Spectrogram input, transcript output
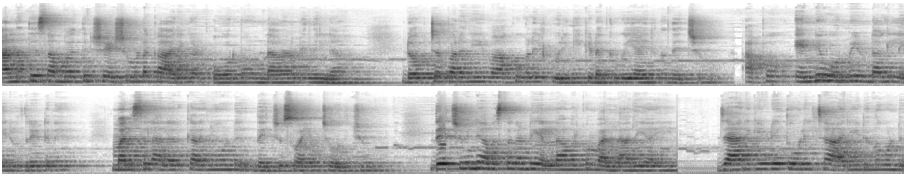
അന്നത്തെ സംഭവത്തിന് ശേഷമുള്ള കാര്യങ്ങൾ ഓർമ്മ ഉണ്ടാവണമെന്നില്ല. ഡോക്ടർ പറഞ്ഞ ഈ വാക്കുകളിൽ കുരുങ്ങിക്കിടക്കുകയായിരുന്നു ദച്ചു. അപ്പോൾ എന്നെ ഓർമ്മയുണ്ടാകില്ലേ രുദ്രേട്ടന്? മനസ്സിൽ അലർക്കറിഞ്ഞുകൊണ്ട് ദച്ചു സ്വയം ചോദിച്ചു. ദച്ചുവിന്റെ അവസ്ഥ കണ്ട് എല്ലാവർക്കും വല്ലാതെയായി. ജാനകിയുടെ തോളിൽ ചാരിയിരുന്നു കൊണ്ട്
